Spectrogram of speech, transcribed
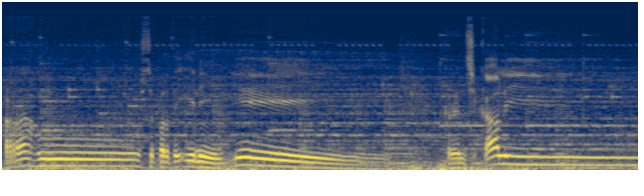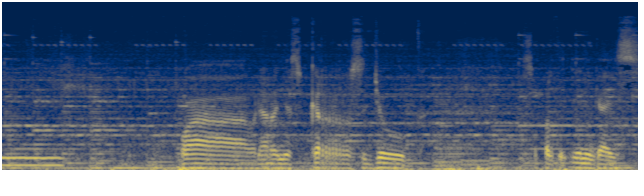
perahu seperti ini. Yeay. Keren sekali. Wow, udaranya seger, sejuk. Seperti ini, guys.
